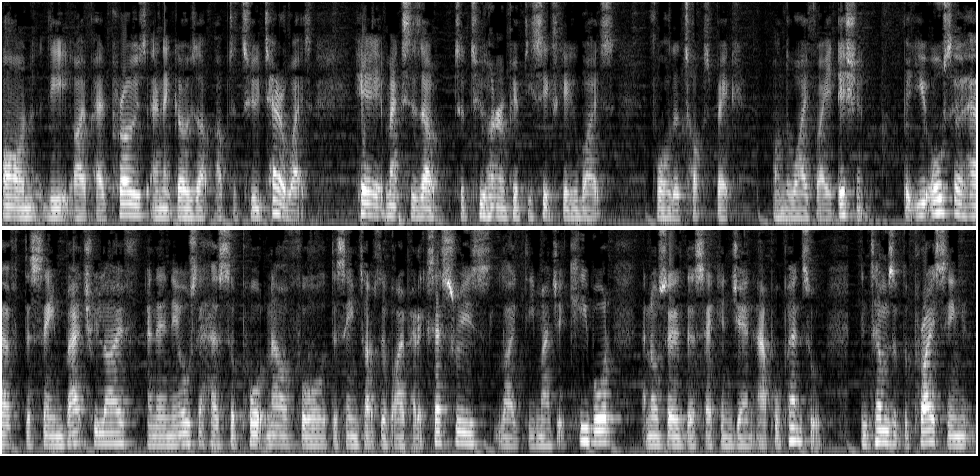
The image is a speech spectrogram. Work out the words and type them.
on the iPad Pros and it goes up up to 2 terabytes. Here it maxes out to 256 gigabytes for the top spec on the Wi-Fi edition. But you also have the same battery life and then it also has support now for the same types of iPad accessories like the Magic Keyboard and also the second gen Apple Pencil. In terms of the pricing,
